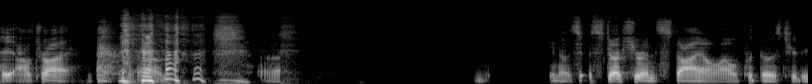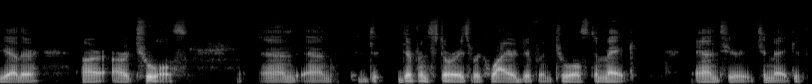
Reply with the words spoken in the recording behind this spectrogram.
Hey i'll try. Um, uh, you know structure and style i'll put those two together are, are tools and and d- different stories require different tools to make and to to make it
